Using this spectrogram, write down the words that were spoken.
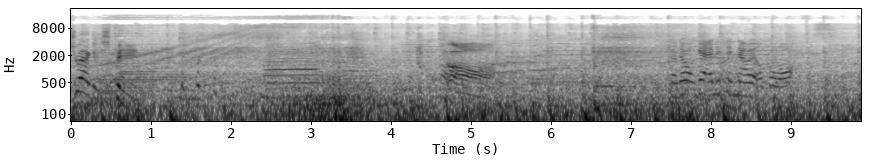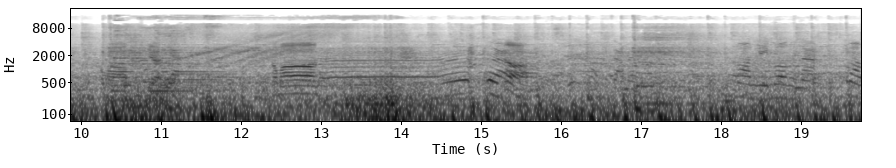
Dragon spin. Oh, don't get anything now, it'll go off. come on. Yeah. Come on. Uh, Oh. Damn it. Come on, I need more than that. Come on.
